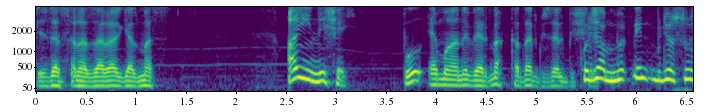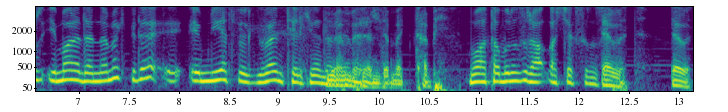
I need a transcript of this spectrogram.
Bizden sana zarar gelmez. Aynı şey. Bu emanı vermek kadar güzel bir şey. Hocam mümin biliyorsunuz iman eden demek bir de e, emniyet ve güven telkin eden güven demek. veren demek tabi. Muhatabınızı rahatlatacaksınız. Evet. Evet.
